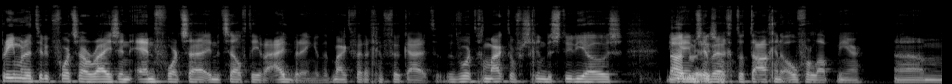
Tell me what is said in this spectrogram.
prima natuurlijk Forza Horizon en Forza in hetzelfde jaar uitbrengen. Dat maakt verder geen fuck uit. Het wordt gemaakt door verschillende studio's. Die Nou, dat games hebben echt totaal geen overlap meer. Ehm,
